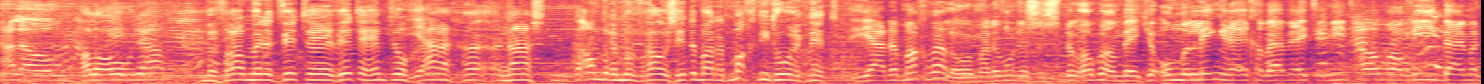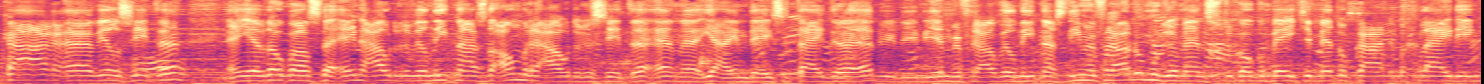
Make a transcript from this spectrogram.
Hallo. Hallo, ja. Mevrouw met het witte, witte hemd wil ja. graag uh, naast de andere mevrouw zitten, maar dat mag niet, hoor ik net. Ja, dat mag wel, hoor, maar dan moeten ze natuurlijk ook wel een beetje onderling regelen. Wij weten niet allemaal wie bij elkaar uh, wil zitten. En je hebt ook wel eens de ene oudere wil niet naast de andere ouderen zitten. En uh, ja, in deze tijd, die, die, die mevrouw wil niet naast die mevrouw. Dan moeten mensen natuurlijk ook een beetje met elkaar de begeleiding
